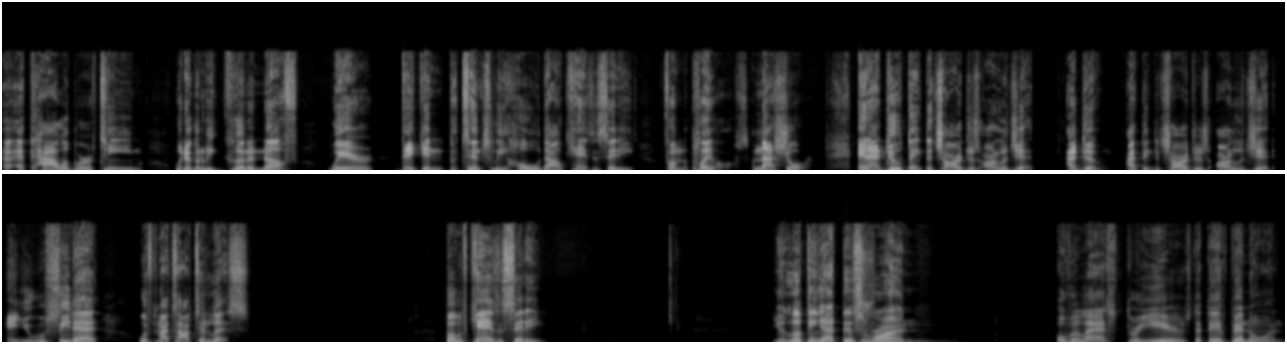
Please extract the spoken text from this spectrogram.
a, a caliber of team where they're going to be good enough where they can potentially hold out Kansas City from the playoffs. I'm not sure. And I do think the Chargers are legit. I do. I think the Chargers are legit. And you will see that with my top 10 list. But with Kansas City, you're looking at this run over the last three years that they've been on,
